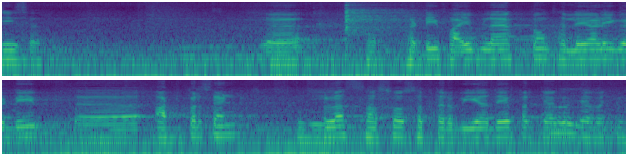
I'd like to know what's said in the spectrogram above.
ਜੀ ਸਰ। ਅਹ 35 ਲੱਖ ਤੋਂ ਥੱਲੇ ਵਾਲੀ ਗੱਡੀ ਅਹ 8% ਜੀ। ਪਲੱਸ 770 ਰੁਪਿਆ ਦੇ ਪਰਚਾ ਕਿੱਥੇ ਬਚੂ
